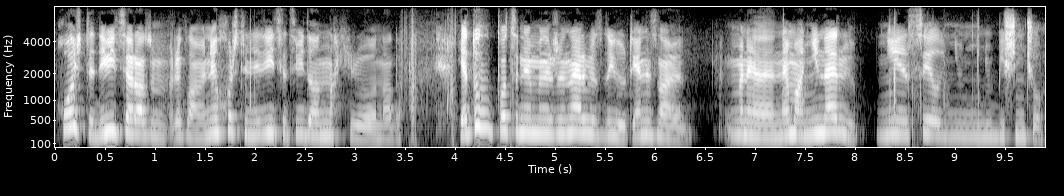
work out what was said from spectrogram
Хочете, дивіться разом рекламу. Не хочете, не дивіться це відео, нахер його треба. Я тут, пацани, мене вже нерви здають. Я не знаю. У мене нема ні нервів, ні сил, ні, ні більше нічого.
